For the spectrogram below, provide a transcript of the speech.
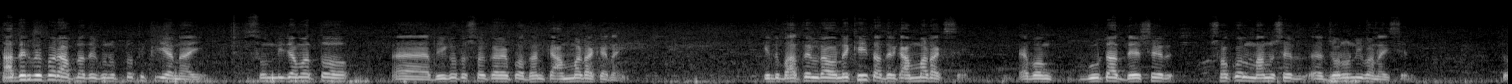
তাদের ব্যাপারে আপনাদের কোনো প্রতিক্রিয়া নাই? সুন্নি জামাত তো বিগত সরকারের প্রধানকে আম্মা ডাকে নাই। কিন্তু বাতিলরা অনেকেই তাদেরকে আম্মা ডাকছে এবং গোটা দেশের সকল মানুষের জননী বানাইছেন। তো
